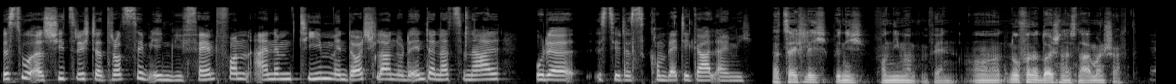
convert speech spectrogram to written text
Bist du als Schiedsrichter trotzdem irgendwie Fan von einem Team in Deutschland oder international oder ist dir das komplett egal eigentlich? Tatsächlich bin ich von niemandem Fan, uh, nur von der deutschen Nationalmannschaft. Ja.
